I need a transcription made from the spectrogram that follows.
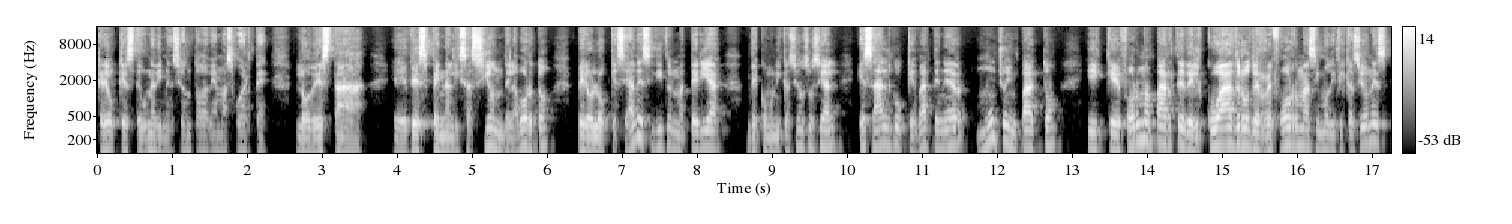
Creo que es de una dimensión todavía más fuerte lo de esta eh, despenalización del aborto, pero lo que se ha decidido en materia de comunicación social es algo que va a tener mucho impacto y que forma parte del cuadro de reformas y modificaciones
